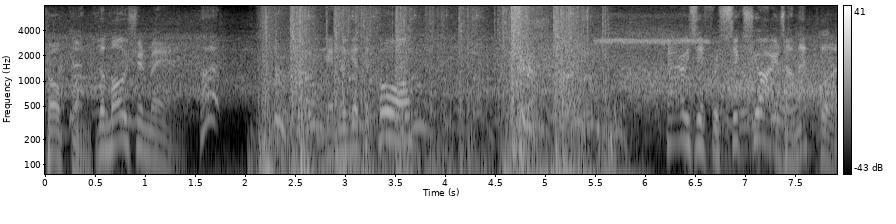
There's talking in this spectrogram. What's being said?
Copeland, the motion man. Hut. And he'll get the call. Carries it for six yards on that play.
